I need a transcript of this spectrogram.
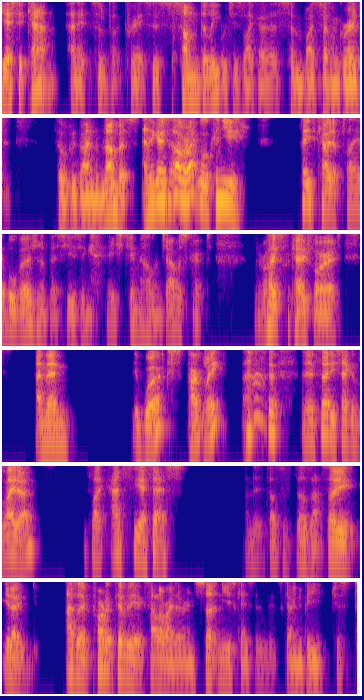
Yes, it can. And it sort of creates this Sumplete, which is like a seven by seven grid filled with random numbers. And it goes, all right, well, can you please code a playable version of this using HTML and JavaScript? And it writes the code for it. And then it works, apparently. and then 30 seconds later, it's like add CSS and it does does that. So, you know, as a productivity accelerator in certain use cases, it's going to be just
